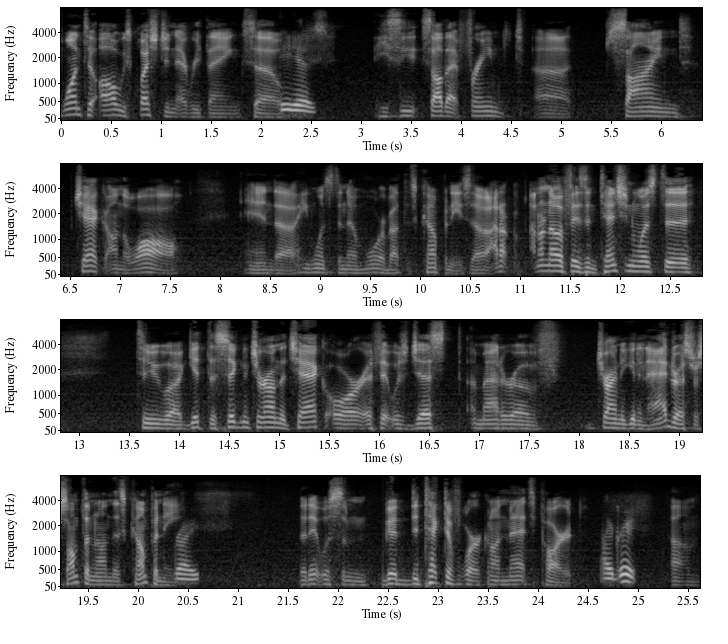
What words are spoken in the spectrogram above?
one to always question everything. So He is. he see, saw that framed uh, signed check on the wall, and uh, he wants to know more about this company. So I don't I don't know if his intention was to to uh, get the signature on the check, or if it was just a matter of trying to get an address or something on this company. Right. But it was some good detective work on Matt's part. I agree. Um,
